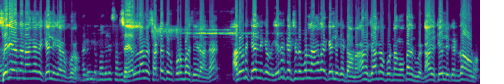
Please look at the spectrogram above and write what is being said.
சரியா இருந்தா நாங்க அதை கேள்வி கேட்க போறோம். எல்லாமே சட்டத்துக்கு புறம்பா செய்யறாங்க அதை வந்து கேள்வி எதிர்கட்சியிடம் நாங்கள் தான் கேள்வி கேட்டாகணும் நாங்கள் ஜாலரா போட்டு நாங்க உட்காந்துட்டு போயிட்டோம். நாங்கள் கேள்வி கேட்டு தான் ஆகணும்.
